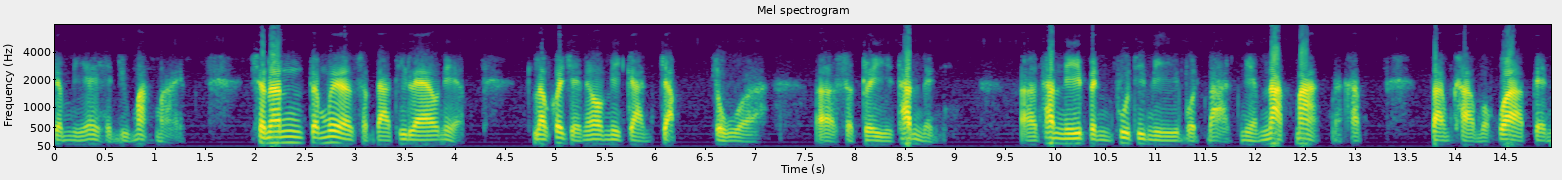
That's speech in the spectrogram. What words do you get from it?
จะมีให้เห็นอยู่มากมาย ฉะนั้นแต่เมื่อสัปดาห์ที่แล้วเนี่ย เราก็จะเห็นว่ามีการจับตัวสตรีท่านหนึ่ง ท่านนี้เป็นผู้ที่มีบทบาทมีอำนาจมากนะครับ ตามข่าวบอกว่าเป็น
